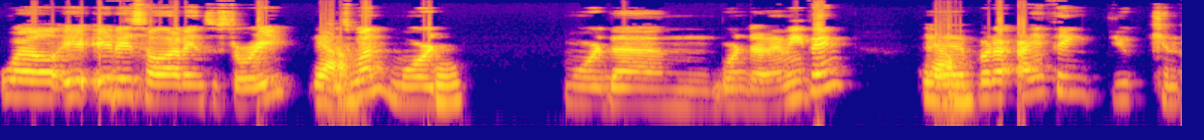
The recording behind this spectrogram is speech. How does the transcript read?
Well, it, it is Aladdin's story. Yeah. This one more Mhm. more than more than anything. Yeah. Uh, but I, I think you can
